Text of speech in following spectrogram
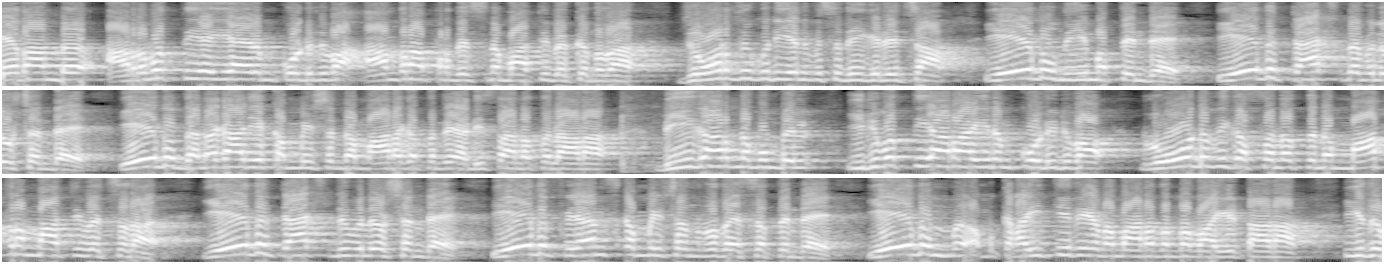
ഏതാണ്ട് അറുപത്തി അയ്യായിരം കോടി രൂപ ആന്ധ്രാപ്രദേശിന് മാറ്റിവെക്കുന്നത് ജോർജ് കുര്യൻ വിശദീകരിച്ച ഏതു നിയമത്തിന്റെ ഏത് ടാക്സ് റെവല്യൂഷന്റെ ഏത് ധനകാര്യ കമ്മീഷന്റെ മാനകത്തിന്റെ അടിസ്ഥാനത്തിലാണ് ബീഹാറിന് മുമ്പിൽ ഇരുപത്തിയാറായിരം കോടി രൂപ റോഡ് വികസനത്തിന് മാത്രം മാറ്റിവെച്ചത്. ഏത് ടാക്സ് റെവല്യൂഷന്റെ ഏത് ഫിനാൻസ് കമ്മീഷൻ നിർദ്ദേശത്തിന്റെ ഏത് ക്രൈറ്റീരിയയുടെ മാനദണ്ഡമായിട്ടാണ് ഇത്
